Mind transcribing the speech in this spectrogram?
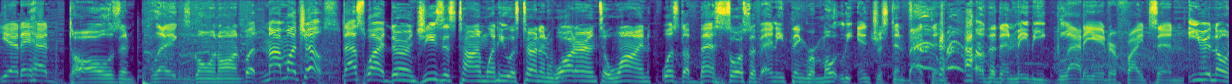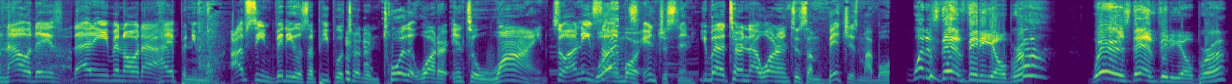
Yeah, they had dolls and plagues going on, but not much else. That's why during Jesus' time, when he was turning water into wine, was the best source of anything remotely interesting back then, other than maybe gladiator fights. And even though nowadays that ain't even all that hype anymore, I've seen videos of people turning toilet water into wine. So I need What? something more interesting. You better turn that water into some bitches, my boy. What is that video, bruh? Where is that video, bruh?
